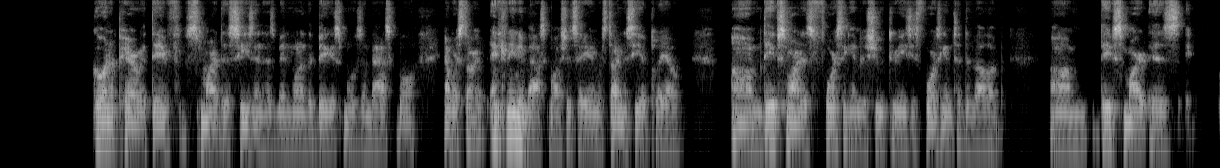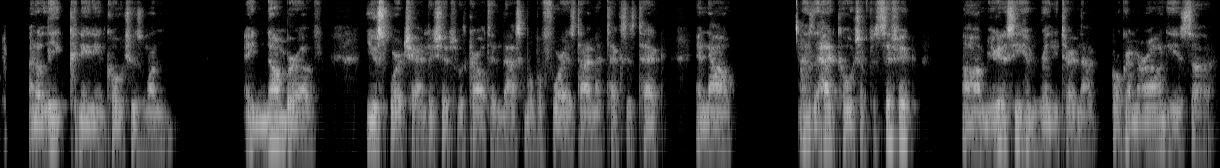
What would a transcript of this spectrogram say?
going to pair with Dave Smart this season has been one of the biggest moves in basketball, and we're start in Canadian basketball, I should say, and we're starting to see it play out. Um, Dave Smart is forcing him to shoot threes. He's forcing him to develop. Um, Dave Smart is an elite Canadian coach who's won a number of U Sport championships with Carleton basketball before his time at Texas Tech, and now as the head coach of Pacific. Um, you're going to see him really turn that program around. He's uh,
